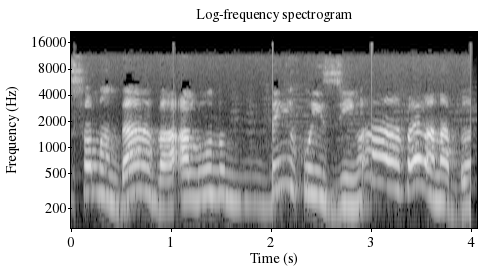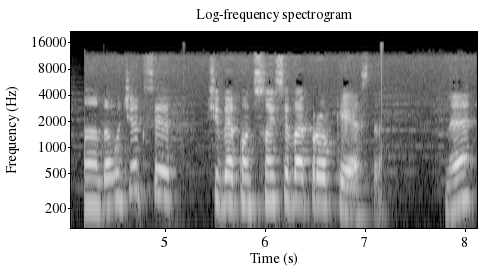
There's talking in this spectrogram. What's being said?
só mandava aluno bem ruinzinho. Ah, vai lá na banda. O dia que você tiver condições, você vai para orquestra, né?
